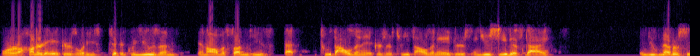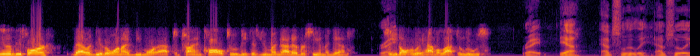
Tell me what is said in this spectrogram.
or 100 acres, what he's typically using, and all of a sudden he's at 2,000 acres or 3,000 acres, and you see this guy, and you've never seen him before, that would be the one I'd be more apt to try and call to because you might not ever see him again. Right. So you don't really have a lot to lose. Right. Yeah. Absolutely, absolutely.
